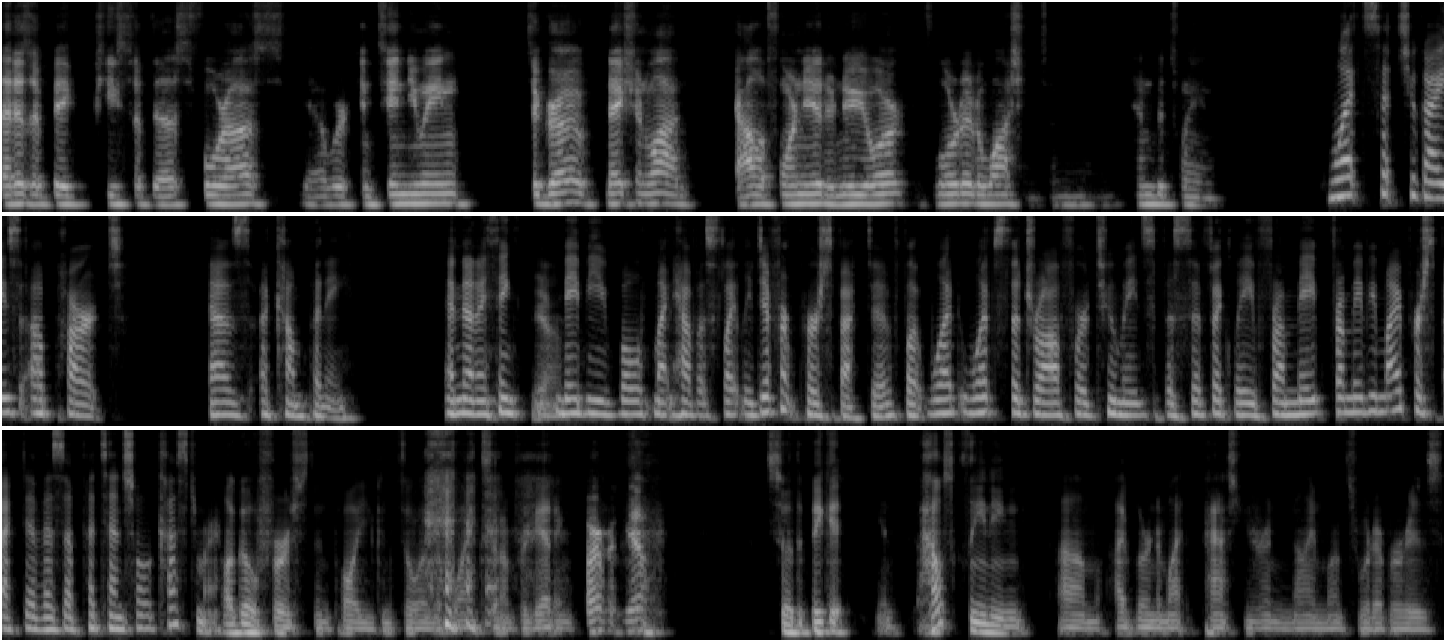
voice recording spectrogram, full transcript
that is a big piece of this for us. You know, we're continuing to grow nationwide, California to New York, Florida to Washington, in between. What sets you guys apart as a company? And then I think Yeah. maybe you both might have a slightly different perspective, but what what's the draw for Two Maids specifically from may, from maybe my perspective as a potential customer? I'll go first, and Paul, you can fill in the blanks that I'm forgetting. Perfect. Yeah. So the big house cleaning, um, I've learned in my past year and nine months or whatever is,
